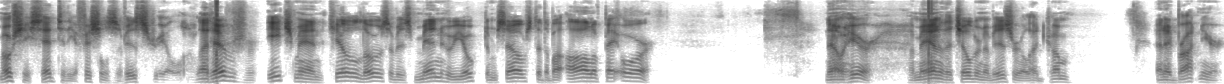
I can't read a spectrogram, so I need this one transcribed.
Moshe said to the officials of Israel, Let each man kill those of his men who yoked themselves to the Baal of Peor. Now here, a man of the children of Israel had come, and had brought near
